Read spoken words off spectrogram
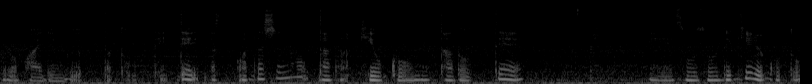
プロファイリングだと思っていて私のただ記憶をねたどって、えー、想像できることを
